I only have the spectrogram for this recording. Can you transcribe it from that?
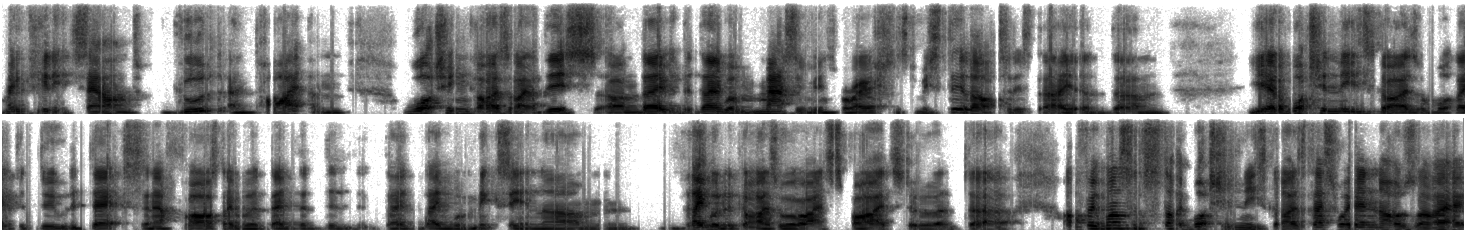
making it sound good and tight. And watching guys like this, um, they they were massive inspirations to me, still are to this day. And um, yeah, watching these guys and what they could do with the decks and how fast they were, they they, they, they were mixing. Um, they were the guys who I inspired to, and uh, I think once I started watching these guys, that's when I was like,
